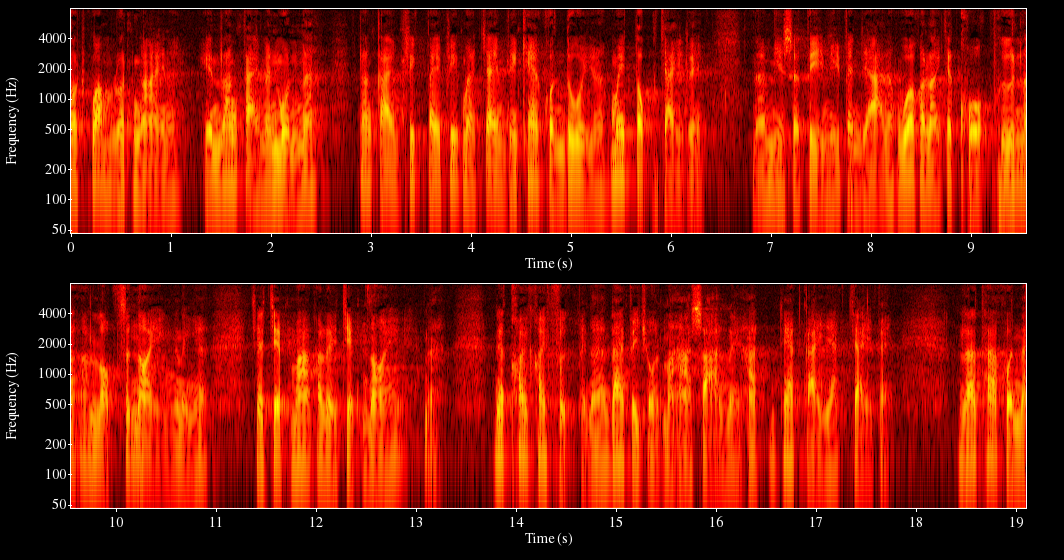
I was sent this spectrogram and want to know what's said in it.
รถคว่ำรถหงายนะเห็นร่างกายมันหมุนนะร่างกายพลิกไปพลิกมาใจมันเป็นแค่คนดูอยู่นะไม่ตกใจเลยนะมีสติมีปัญญานะหัวกำลังจะโขกพื้นแล้วหลบซะหน่อยอย่างเงี้ยจะเจ็บมากก็เลยเจ็บน้อยนะ เนี่ยค่อยๆฝึกไปนะ ได้ประโยชน์มหาศาลเลยหัดแยกกายแยกใจไป แล้วถ้าคนไหน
